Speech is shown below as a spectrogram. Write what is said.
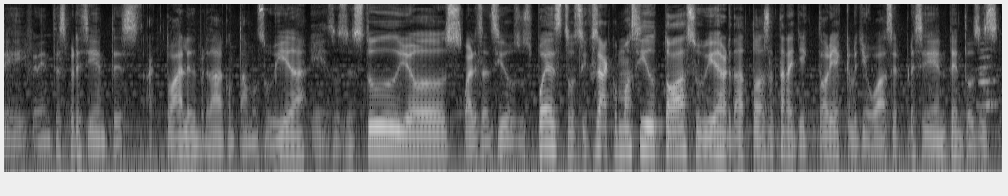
de diferentes presidentes actuales, ¿verdad? Contamos su vida, eh, sus estudios, cuáles han sido sus puestos, y, o sea, cómo ha sido toda su vida, ¿verdad? Toda esa trayectoria que lo llevó a ser presidente. Entonces,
